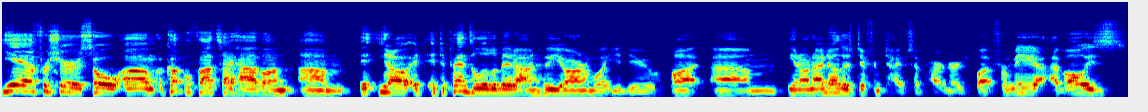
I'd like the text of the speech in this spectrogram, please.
Yeah, for sure. So, um, a couple thoughts I have on, um, it, you know, it, it, depends a little bit on who you are and what you do, but um, you know, and I know there's different types of partners, but for me, I've always,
